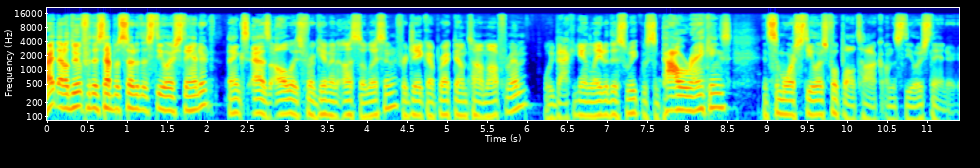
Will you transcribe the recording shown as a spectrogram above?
All right, that'll do it for this episode of the Steelers Standard. Thanks, as always, for giving us a listen. For Jacob Recht, I'm Tom Opferman. We'll be back again later this week with some power rankings and some more Steelers football talk on the Steelers Standard.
